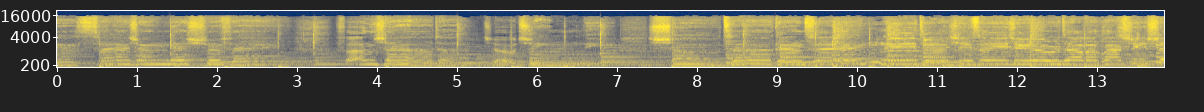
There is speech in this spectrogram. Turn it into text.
再争辩是非，放下的就请你少得干脆。你的一字一句犹如刀疤划心上，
